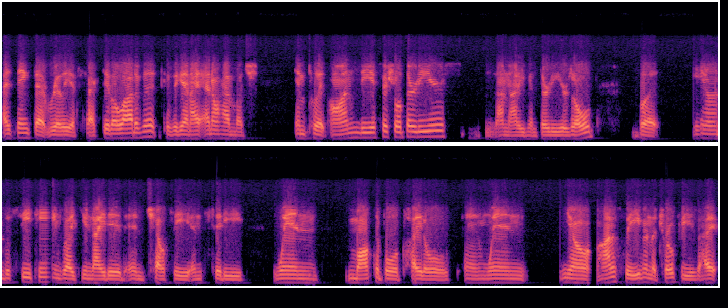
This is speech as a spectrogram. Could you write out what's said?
I think that really affected a lot of it because again, I, I don't have much input on the official 30 years. I'm not even 30 years old, but you know, to see teams like United and Chelsea and City win multiple titles and win, you know, honestly, even the trophies. I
